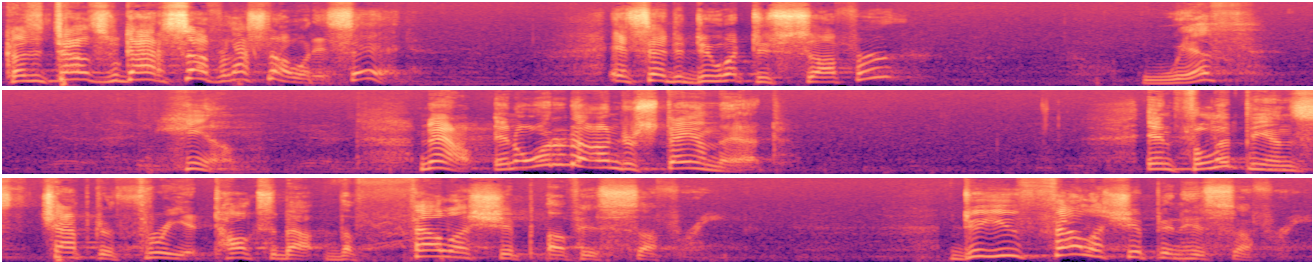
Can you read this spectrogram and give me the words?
because it tells us we've got to suffer. That's not what it said. It said to do what? To suffer with Him. Now, in order to understand that, in Philippians chapter 3, it talks about the fellowship of His suffering. Do you fellowship in His suffering?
